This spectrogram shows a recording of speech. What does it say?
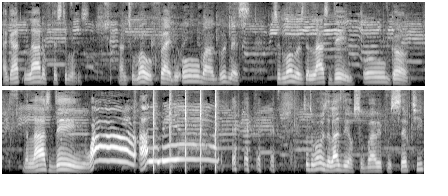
I got a lot of testimonies. And tomorrow, Friday, oh my goodness, tomorrow is the last day. Oh God, the last day. Wow, hallelujah. so, tomorrow is the last day of Sovarí Prosefchí,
